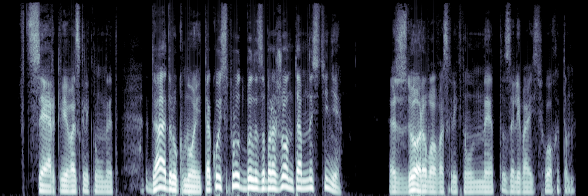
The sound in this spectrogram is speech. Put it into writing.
— В церкви! — воскликнул Нед. — Да, друг мой, такой спрут был изображен там на стене. «Здорово!» — воскликнул Нет, заливаясь хохотом.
